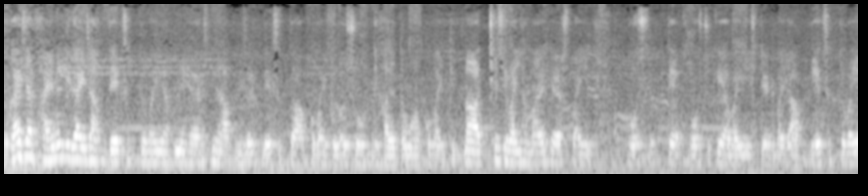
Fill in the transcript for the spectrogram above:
तो गाई यार फाइनली गाइज़ आप देख सकते हो भाई, अपने हेयर्स में आप रिज़ल्ट देख सकते हो। आपको भाई क्लोज शॉट दिखा देता हूँ आपको भाई, कितना अच्छे से भाई हमारे हेयर्स भाई हो सकते हो चुके हैं भाई स्टेट भाई, आप देख सकते हो भाई,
